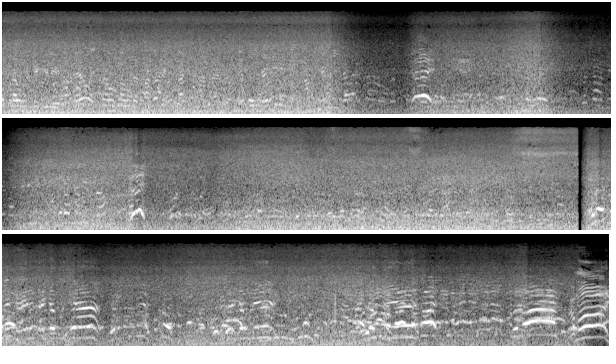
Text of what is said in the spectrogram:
कपड़ा उड़ने के लिए ऐसा होगा उधर Come on!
